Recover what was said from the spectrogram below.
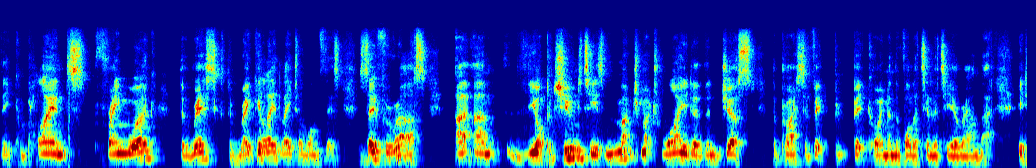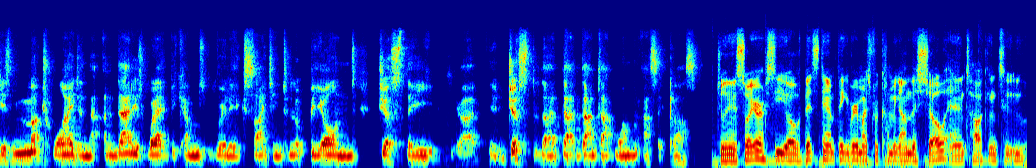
the compliance framework, the risk, the regulator Later wants this. So for us, uh, um, the opportunity is much, much wider than just the price of Bitcoin and the volatility around that. It is much wider than that, and that is where it becomes really exciting to look beyond just the uh, just that, that that that one asset class. Julian Sawyer, CEO of Bitstamp, thank you very much for coming on the show and talking to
